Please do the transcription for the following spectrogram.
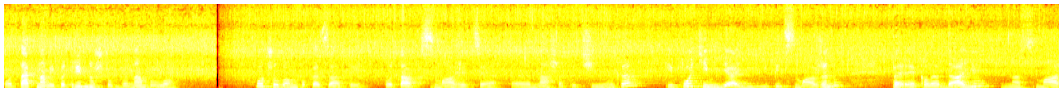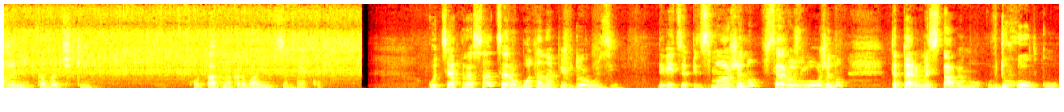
Отак нам і потрібно, щоб вона була. Хочу вам показати, отак смажиться е, наша печінка, і потім я її підсмажену перекладаю на смажені кабачки. Отак накривається деко. Оця краса це робота на півдорозі. Дивіться, підсмажено, все розложено. Тепер ми ставимо в духовку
